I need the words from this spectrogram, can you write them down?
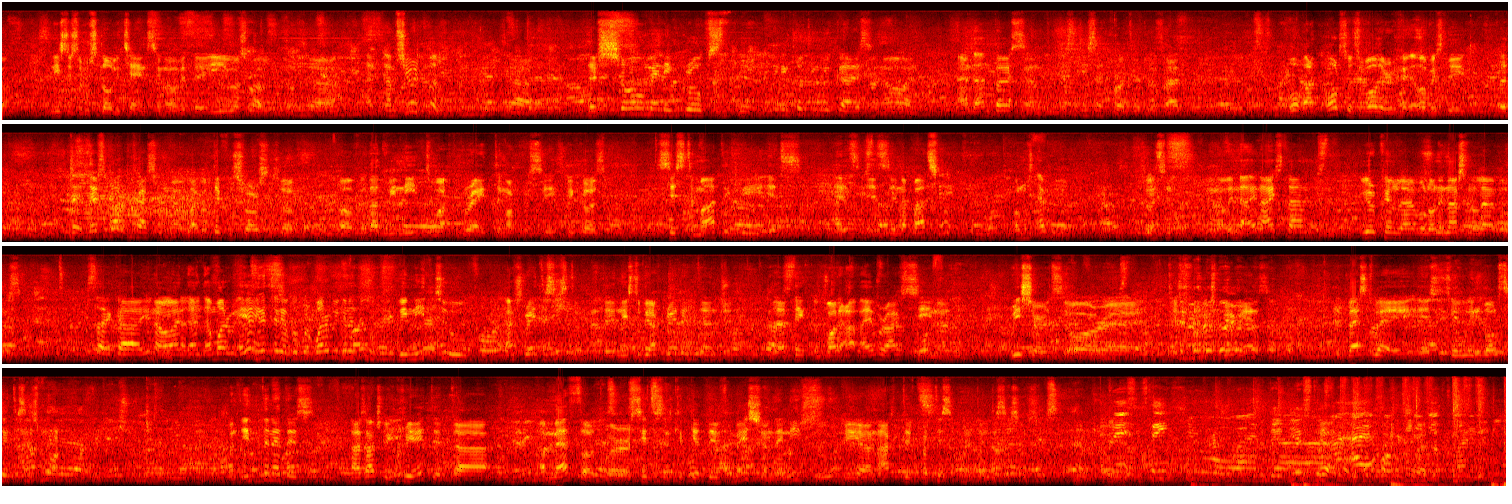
needs to sort of slowly change, you know, with the EU as well. Uh, I'm sure it will. Uh, there's so many groups, including you guys, you know, and and, and this D-CENT project, that, oh, and all sorts of other, obviously, but there's a lot of pressure now, like of different sources of, of that we need to upgrade democracy because systematically it's it's, it's in a bad shape, almost everywhere. So it's you know in, in Iceland, European level, on the national levels, it's like uh, you know, and, and, and what, are we, yeah, it's like, what are we going to do? We need to upgrade the system. It needs to be upgraded, and I think whatever I've seen, uh, research or uh, just from experience, the best way is to involve citizens more. And the internet is, has actually created uh, a method where citizens can get the information they need to be an active participant in decisions. Thank you, and uh, I, I hope we meet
